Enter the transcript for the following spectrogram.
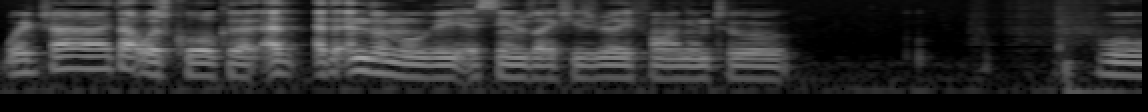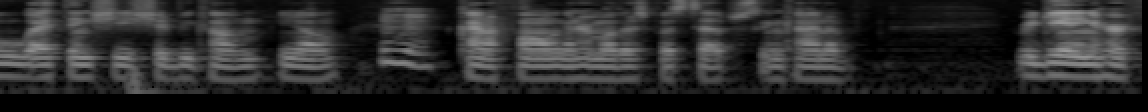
which I, I thought was cool because at, at the end of the movie, it seems like she's really falling into who I think she should become. You know, Mhm. kind of following in her mother's footsteps and kind of regaining her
